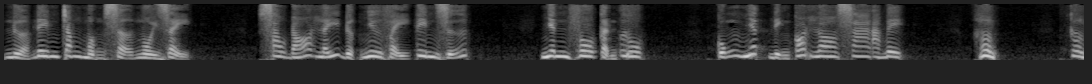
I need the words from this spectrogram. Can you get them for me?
Nửa đêm trong mộng sợ ngồi dậy. Sau đó lấy được như vậy tin giữ. Nhân vô cận ưu. Cũng nhất định có lo xa AB. Hừ. Cơ.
